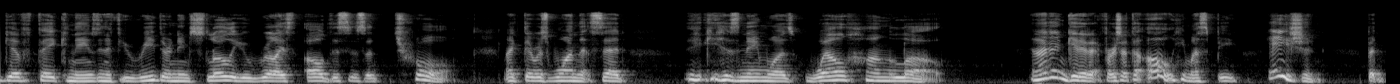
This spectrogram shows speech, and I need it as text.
give fake names. And if you read their names slowly, you realize, oh, this is a troll. Like there was one that said his name was Well Hung Low. And I didn't get it at first. I thought, oh, he must be Asian. But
